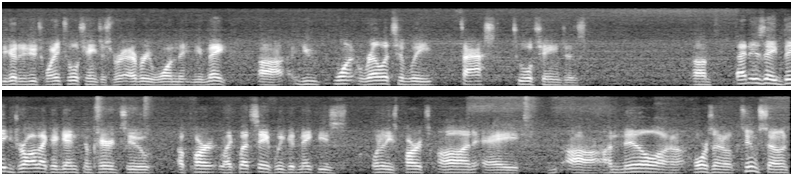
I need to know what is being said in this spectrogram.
you got to do 20 tool changes for every one that you make. Uh, you want relatively fast tool changes. Um, that is a big drawback again compared to a part like let's say if we could make these one of these parts on a uh, a mill on a horizontal tombstone,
